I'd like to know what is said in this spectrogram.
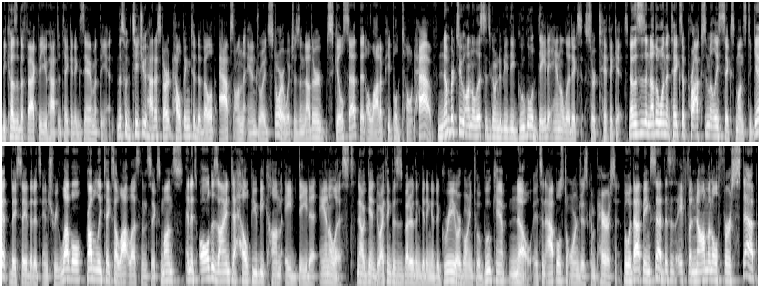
because of the fact that you have to take an exam at the end. And this would teach you how to start helping to develop apps on the Android store, which is another skill set that a lot of people don't have. Number two on the list is going to be the Google Data Analytics Certificate. Now this is another one that takes approximately six months to get. They say that it's entry level, probably takes a lot less than six months, and it's all designed to help you become a data analyst list. Now again, do I think this is better than getting a degree or going to a boot camp? No, it's an apples to oranges comparison. But with that being said, this is a phenomenal first step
